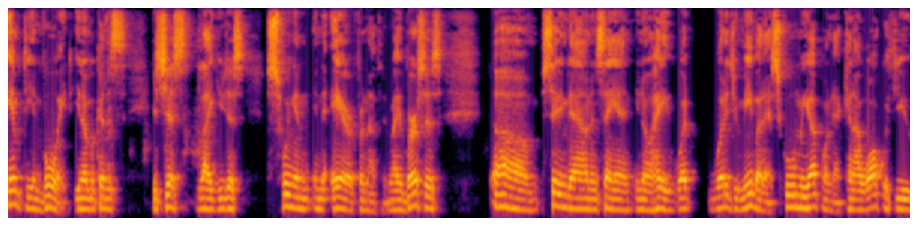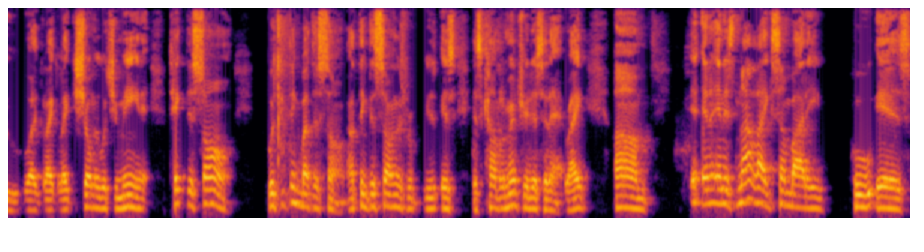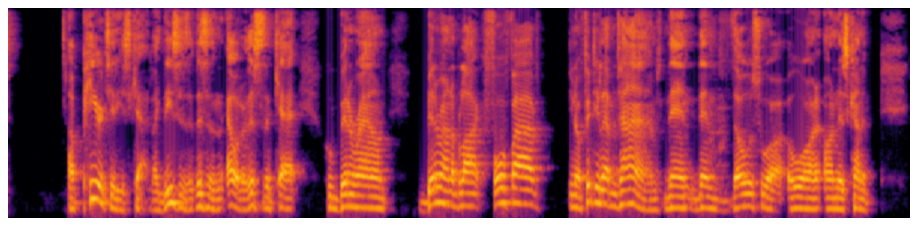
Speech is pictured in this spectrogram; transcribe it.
empty and void, you know, because it's it's just like you just swinging in the air for nothing, right? Versus um, sitting down and saying, you know, hey, what what did you mean by that? School me up on that. Can I walk with you? Like like like show me what you mean. Take this song. What you think about this song? I think this song is is is complimentary to this or that, right? Um, and and it's not like somebody who is a peer to these cats. Like this is this is an elder. This is a cat who been around been around the block four five, you know, 50, 11 times than than those who are who are on this kind of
